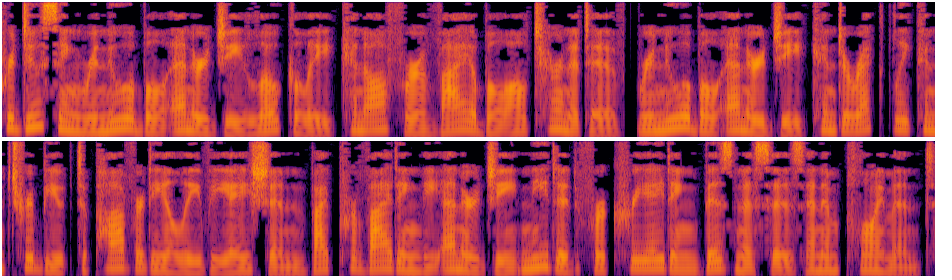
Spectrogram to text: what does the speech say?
Producing renewable energy locally can offer a viable alternative. Renewable energy can directly contribute to poverty alleviation by providing the energy needed for creating businesses and employment.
